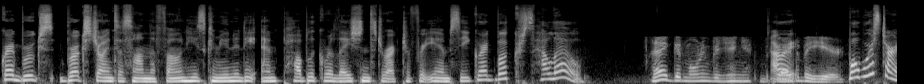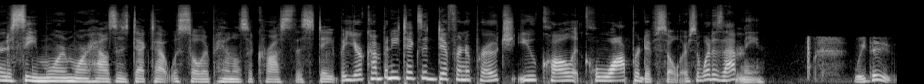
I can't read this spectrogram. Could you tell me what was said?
Greg Brooks, Brooks joins us on the phone. He's Community and Public Relations Director for EMC. Greg Brooks, hello. Hey, good morning, Virginia. Glad right. to be here. Well, we're starting to see more and more houses decked out with solar panels across the state, but your company takes a different approach. You call it cooperative solar. So, what does that mean? We do.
